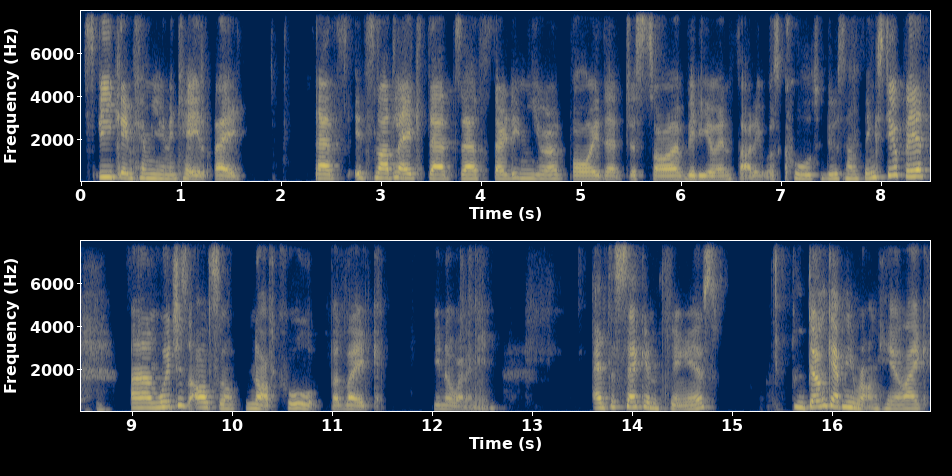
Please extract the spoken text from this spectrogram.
speak and communicate. Like, that's it's not like that's a 13 year old boy that just saw a video and thought it was cool to do something stupid, um, which is also not cool, but like, you know what I mean. And the second thing is, don't get me wrong here, like,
